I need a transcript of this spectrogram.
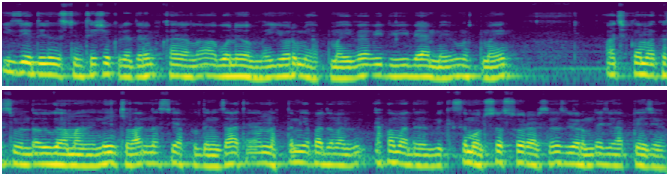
İzlediğiniz için teşekkür ederim. Kanala abone olmayı, yorum yapmayı ve videoyu beğenmeyi unutmayın. Açıklama kısmında uygulamanın linki var. Nasıl yapıldığını zaten anlattım. Yapamadığınız bir kısım olursa sorarsınız. Yorumda cevaplayacağım.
